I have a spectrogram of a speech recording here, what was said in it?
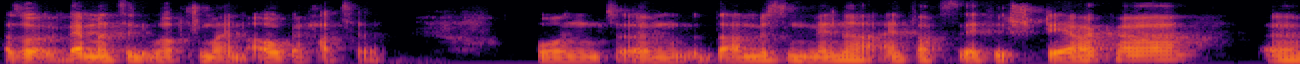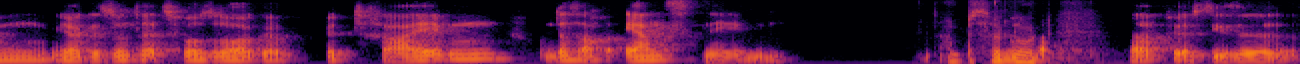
Also wenn man es denn überhaupt schon mal im Auge hatte. Und ähm, da müssen Männer einfach sehr viel stärker ähm, ja, Gesundheitsvorsorge betreiben und das auch ernst nehmen. Absolut. Dafür ist diese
